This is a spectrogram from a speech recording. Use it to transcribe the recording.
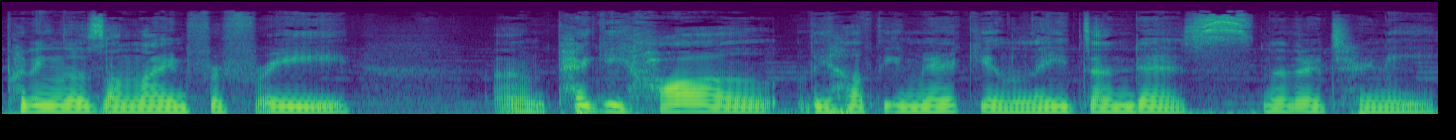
putting those online for free. Um, Peggy Hall, the Healthy American, Leigh Dundas, another attorney.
